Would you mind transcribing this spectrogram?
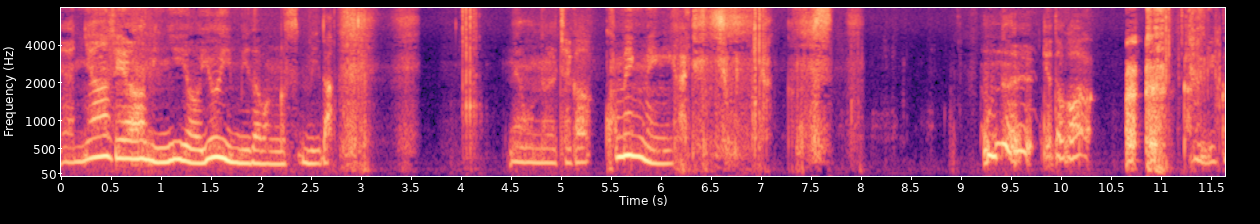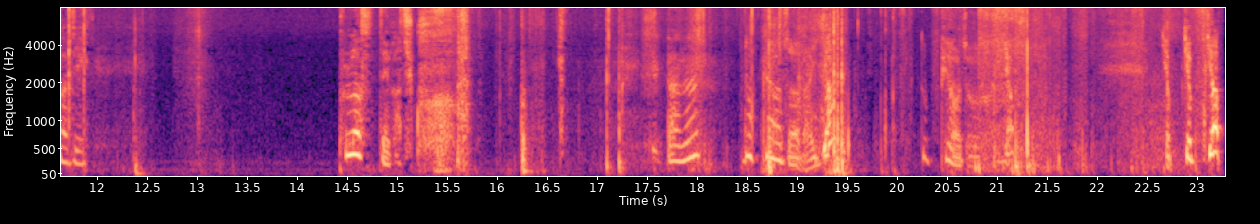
네, 안녕하세요. 미니 여유입니다. 반갑습니다. 네, 오늘 제가 코맹맹이 가진 중입니다. 오늘 게다가 감기까지 플러스 돼가지고 일단은 눕혀져라 얍 눕혀져라 얍 얍얍얍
